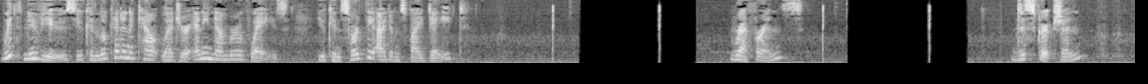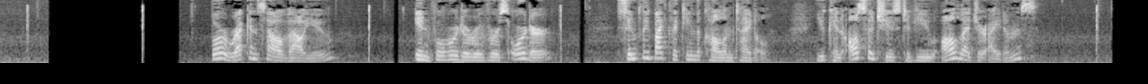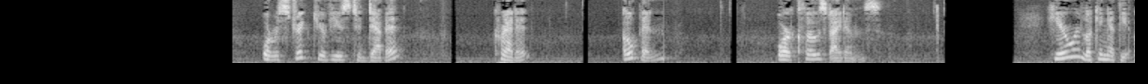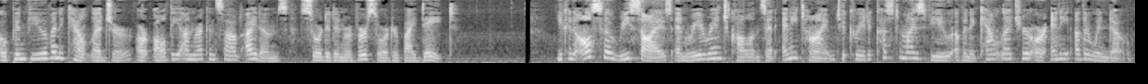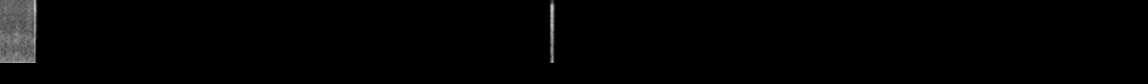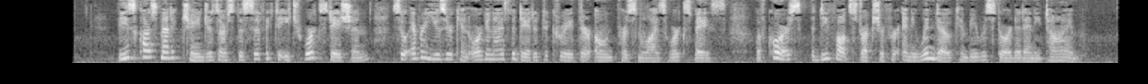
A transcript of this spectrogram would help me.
With NewViews, you can look at an account ledger any number of ways. You can sort the items by date, reference, description, or reconcile value. In forward or reverse order simply by clicking the column title. You can also choose to view all ledger items or restrict your views to debit, credit, open, or closed items. Here we're looking at the open view of an account ledger or all the unreconciled items sorted in reverse order by date. You can also resize and rearrange columns at any time to create a customized view of an account ledger or any other window. These cosmetic changes are specific to each workstation, so every user can organize the data to create their own personalized workspace. Of course, the default structure for any window can be restored at any time.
